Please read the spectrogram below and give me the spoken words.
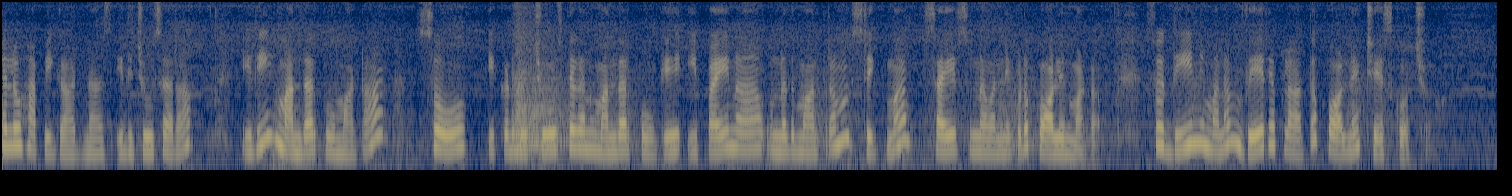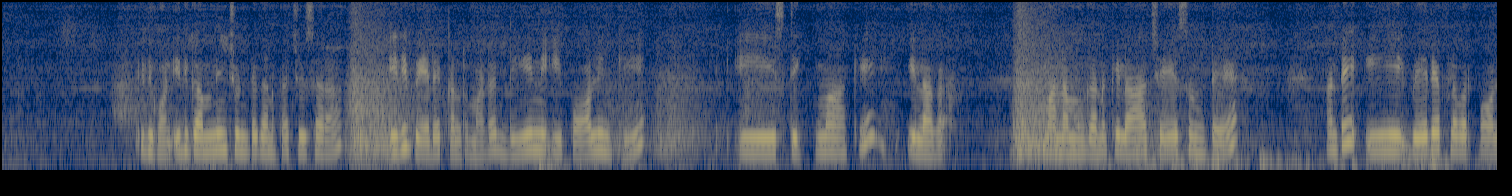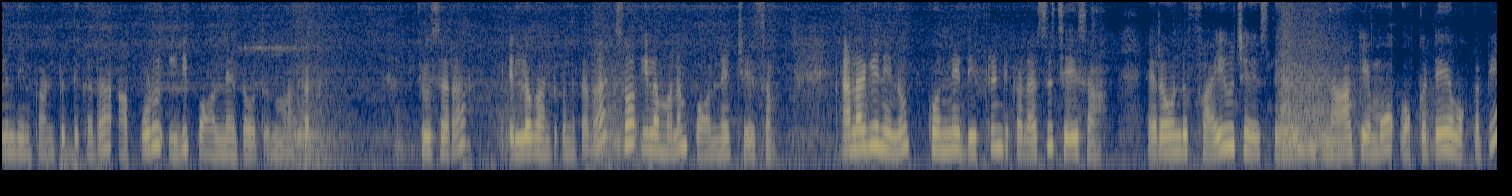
Hello happy gardeners. ఇది చూసారా? ఇది మందార పువ్వు మాట. సో ఇక్కడ మీరు చూస్తే కనుక మందార పువ్వుకి ఈ పైన ఉన్నది మాత్రం స్టిగ్మా సైడ్స్ ఉన్నవన్నీ కూడా పాలిన్ మాట. సో దీన్ని మనం వేరే ఫ్లవర్తో పాలినేట్ చేసుకోవచ్చు. ఇదిగోండి ఇది గమనించుంటే కనుక చూసారా? ఇది వేరే కలర్ మాట. దీన్ని ఈ పాలిన్కి ఈ స్టిగ్మాకి ఇలాగా. మనం గనక ఇలా చేసుంటే అంటే ఈ వేరే ఫ్లవర్ పాలిన్ దీనికి అంటుంది కదా అప్పుడు ఇది పాలినేట్ అవుతుంది అన్నమాట చూసారా? ఎల్లోగా అంటుకుంది కదా? సో ఇలా మనం పాలినేట్ చేసాం. అలాగే నేను కొన్ని డిఫరెంట్ కలర్స్ చేసా. అరౌండ్ ఫైవ్ చేస్తే నాకేమో ఒకటే ఒకటి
